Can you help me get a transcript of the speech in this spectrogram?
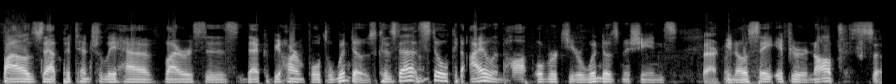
files that potentially have viruses that could be harmful to Windows, because that still could island hop over to your Windows machines. Exactly. You know, say if you're a novice. So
